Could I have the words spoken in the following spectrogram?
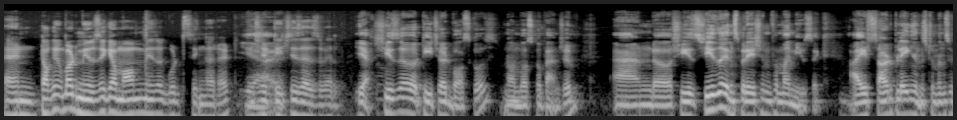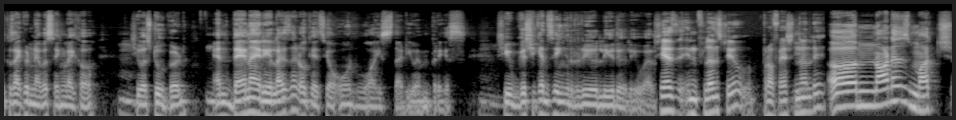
And talking about music, your mom is a good singer, right? Yeah. She teaches as well. Yeah, she's a teacher at Bosco's, Don Bosco Panjim, and uh, she's she's the inspiration for my music. I started playing instruments because I could never sing like her. She was too good, hmm. and then I realized that okay, it's your own voice that you embrace. Hmm. She because she can sing really really well. She has influenced you professionally. Uh, not as much.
